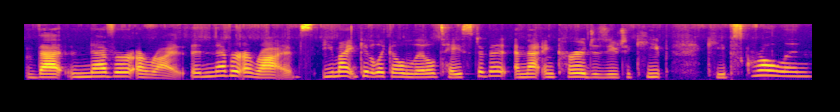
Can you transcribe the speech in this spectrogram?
that never arrives. It never arrives. You might get like a little taste of it and that encourages you to keep keep scrolling,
